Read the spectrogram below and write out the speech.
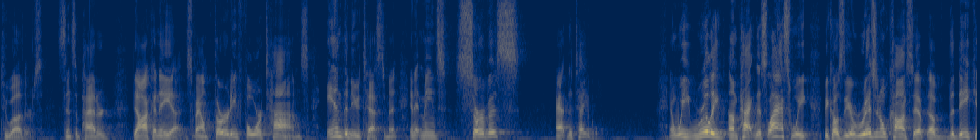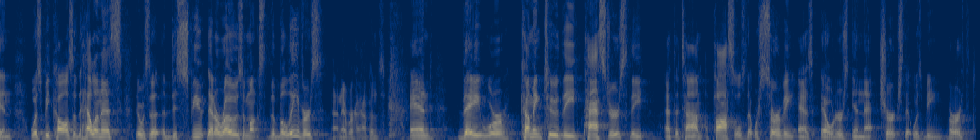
to others. Since a pattern, diakonia is found 34 times in the New Testament, and it means service at the table. And we really unpacked this last week because the original concept of the deacon was because of the Hellenists. There was a, a, dispute that arose amongst the believers. That never happens. And they were coming to the pastors, the at the time apostles that were serving as elders in that church that was being birthed.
